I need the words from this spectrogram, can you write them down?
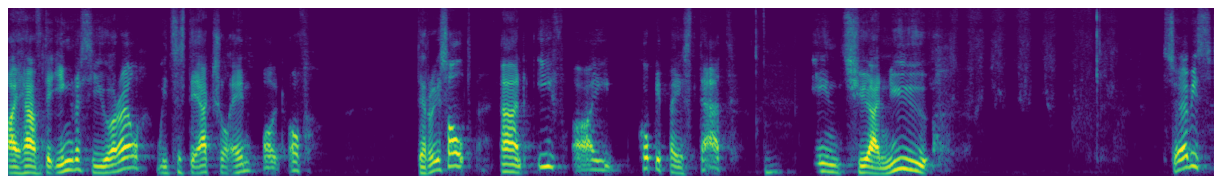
I have the ingress URL, which is the actual endpoint of the result. And if I copy paste that into a new service,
